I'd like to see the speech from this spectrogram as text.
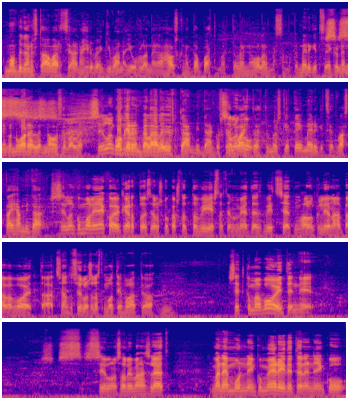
Kun mä oon pitänyt sitä avartsia aina hirveän kivana juhlana ja hauskana tapahtumana, että tällainen on olemassa, mutta merkitseekö ne niin nuorelle nousevalle silloin, pokerin pelaajalle yhtään mitään, koska silloin, se on vaihtoehto kun, myöskin, että ei merkitse, että vasta ihan mitä... Silloin kun mä olin ekoja kertoa silloin 2015 ja mä mietin, että vitsi, että mä haluan kyllä jonain päivä voittaa, että se antoi silloin sellaista motivaatioa. Mm. Sitten kun mä voitin, niin silloin se oli vähän silleen, että mä ne mun niin kuin meritit ja ne niin kuin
